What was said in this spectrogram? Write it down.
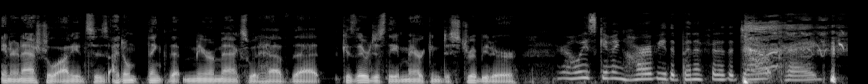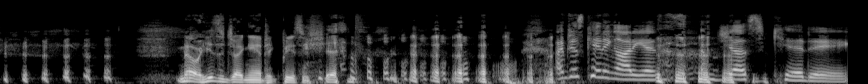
international audiences. I don't think that Miramax would have that because they were just the American distributor. You're always giving Harvey the benefit of the doubt, Craig. No, he's a gigantic piece of shit. I'm just kidding, audience. I'm just kidding.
